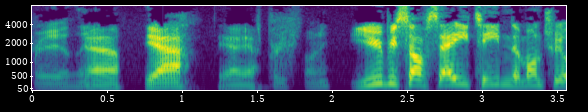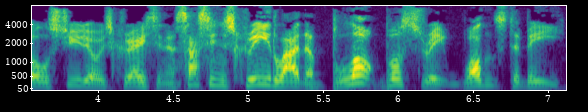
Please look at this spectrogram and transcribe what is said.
Really? Yeah, yeah, yeah, yeah. Pretty funny. Ubisoft's A team, the Montreal studio, is creating Assassin's Creed like the blockbuster it wants to be.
